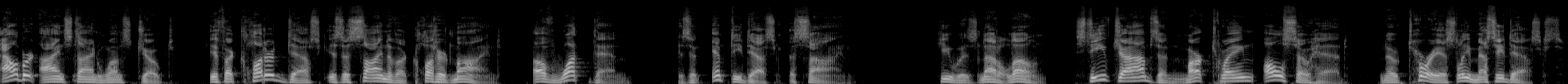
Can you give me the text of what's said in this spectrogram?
Albert Einstein once joked if a cluttered desk is a sign of a cluttered mind, of what then is an empty desk a sign? He was not alone. Steve Jobs and Mark Twain also had notoriously messy desks.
